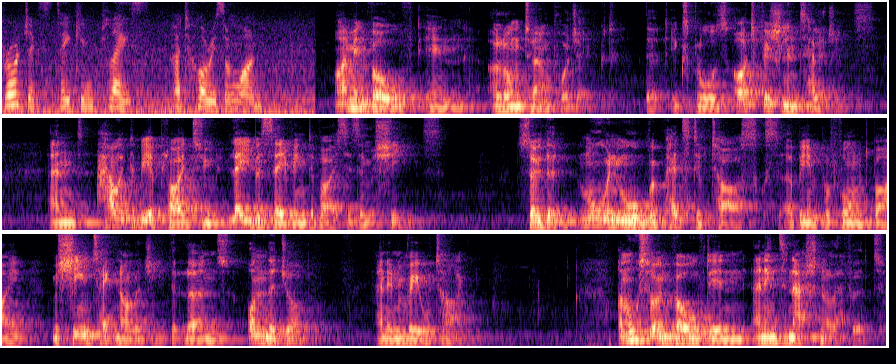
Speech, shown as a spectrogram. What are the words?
projects taking place at Horizon One. I'm involved in a long-term project that explores artificial intelligence and how it can be applied to labour-saving devices and machines so that more and more repetitive tasks are being performed by machine technology that learns on the job and in real time. I'm also involved in an international effort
